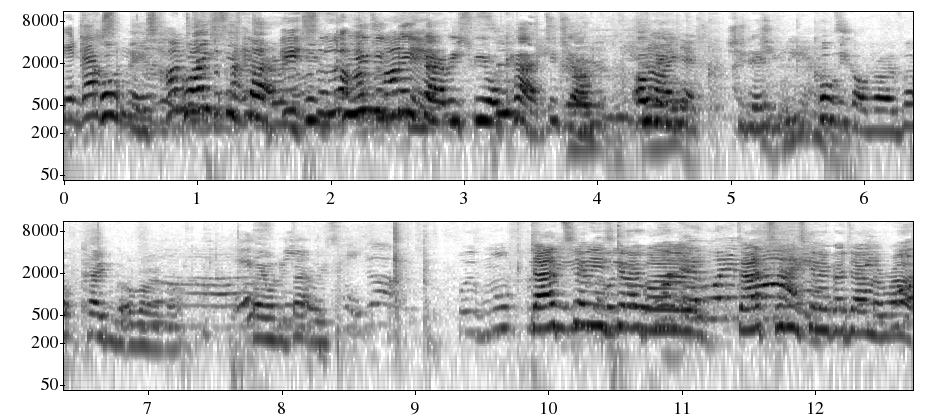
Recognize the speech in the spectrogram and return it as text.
It does- Courtney's, hundreds of Grace's ba- battery. Did, a you didn't need batteries for your cat, did you? Oh, No, no, did. she did. Courtney got a robot. Caden got a robot. They all need batteries. With more Dad said he's gonna go. Dad said he's gonna go down the road.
